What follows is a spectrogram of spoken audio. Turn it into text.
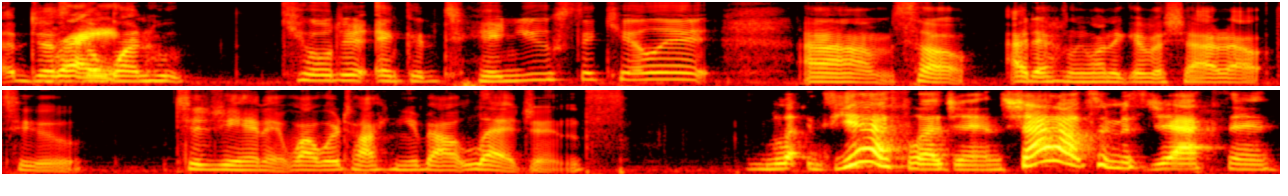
Uh, just the one who killed it and continues to kill it. Um, so I definitely want to give a shout out to to Janet while we're talking about legends. Le- yes, legends. Shout out to Miss Jackson.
